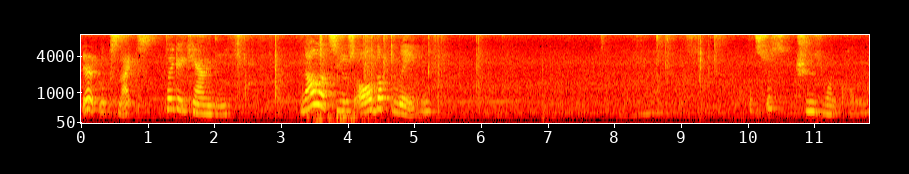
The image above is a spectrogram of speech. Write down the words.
There, it looks nice. It's like a candy. Now let's use all the plain. Let's just choose one color.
